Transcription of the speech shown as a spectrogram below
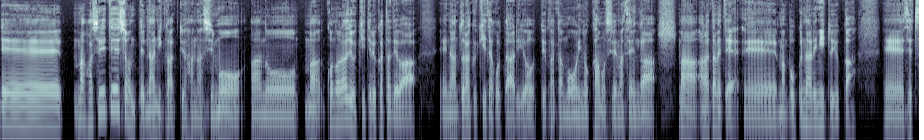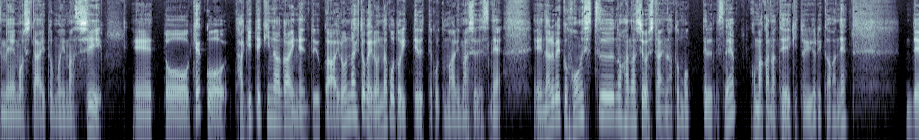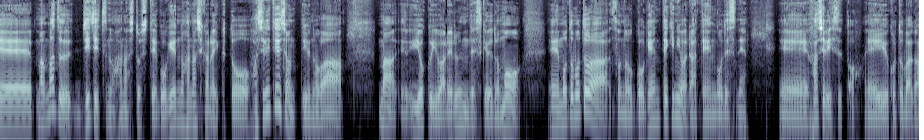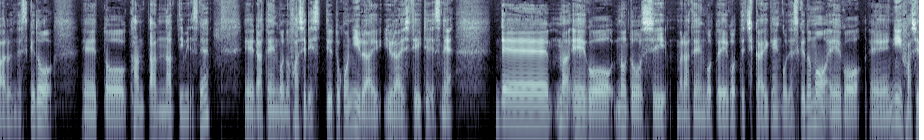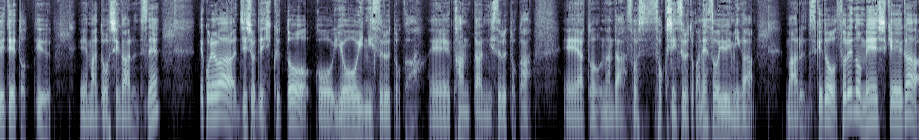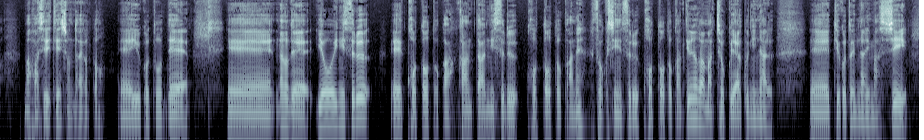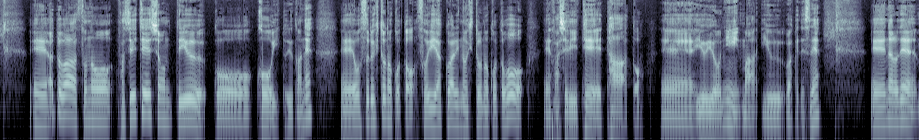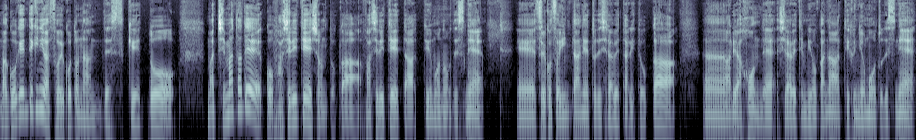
で、まあ、ファシリテーションって何かっていう話も、あの、まあ、このラジオを聞いてる方では、えー、なんとなく聞いたことあるよっていう方も多いのかもしれませんが、まあ、改めて、えー、まあ、僕なりにというか、えー、説明もしたいと思いますし、えー、っと、結構多義的な概念というか、いろんな人がいろんなことを言ってるってこともありましてですね、えー、なるべく本質の話をしたいなと思ってるんですね。細かな定義というよりかはね。で、まあ、まず事実の話として語源の話からいくと、ファシリテーションっていうのは、まあ、よく言われるんですけれども、えー、もともとは、その語源的にはラテン語ですね。えー、ファシリスという言葉があるんですけど、えっ、ー、と、簡単なって意味ですね。えー、ラテン語のファシリスっていうところに由来、由来していてですね。で、まあ、英語の動詞、まあ、ラテン語と英語って近い言語ですけども、英語にファシリテートっていう、えー、まあ、動詞があるんですね。で、これは辞書で引くと、こう、容易にするとか、えー、簡単にするとか、えー、あと、なんだ、促進するとかね、そういう意味が、まあ、あるんですけど、それの名詞形が、まあ、ファシリテーションだよと、えー、いうことで、えー、なので、容易にする、えー、こととか、簡単にすることとかね、促進することとかっていうのが、まあ、直訳になる、えー、っていうことになりますし、えー、あとは、その、ファシリテーションっていう、こう、行為というかね、えー、をする人のこと、そういう役割の人のことを、えー、ファシリテーターと、えー、いうように、まあ、言うわけですね。えー、なので、まあ、語源的にはそういうことなんですけど、まあ、巷で、こう、ファシリテーションとか、ファシリテーターっていうものをですね、えー、それこそインターネットで調べたりとか、うん、あるいは本で調べてみようかなっていうふうに思うとですね、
